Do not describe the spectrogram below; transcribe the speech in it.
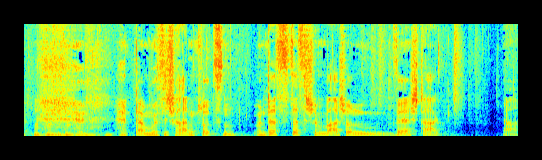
da muss ich ranklotzen. Und das, das war schon sehr stark. Ja.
